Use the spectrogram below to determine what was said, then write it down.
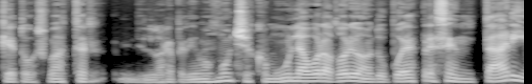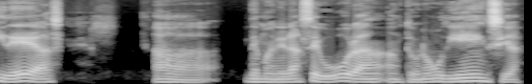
que Toastmasters, lo repetimos mucho, es como un laboratorio donde tú puedes presentar ideas a, de manera segura ante una audiencia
